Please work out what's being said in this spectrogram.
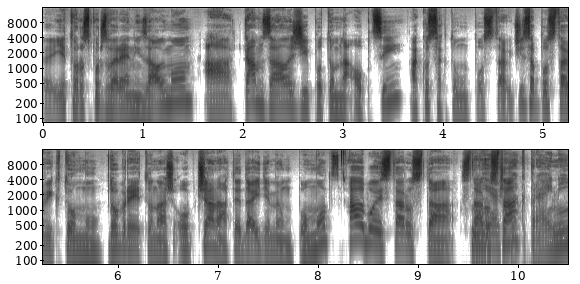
je to rozpor s verejným záujmom a tam záleží potom na obci, ako sa k tomu postaví. Či sa postaví k tomu, dobre je to náš občan a teda ideme mu pomôcť, alebo je starosta starosta. Nie až tak prajný.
